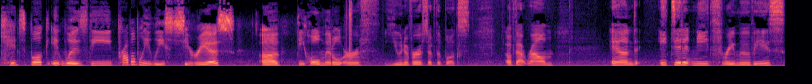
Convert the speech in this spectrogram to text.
kid's book. It was the probably least serious of the whole Middle Earth universe of the books of that realm. And it didn't need three movies.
